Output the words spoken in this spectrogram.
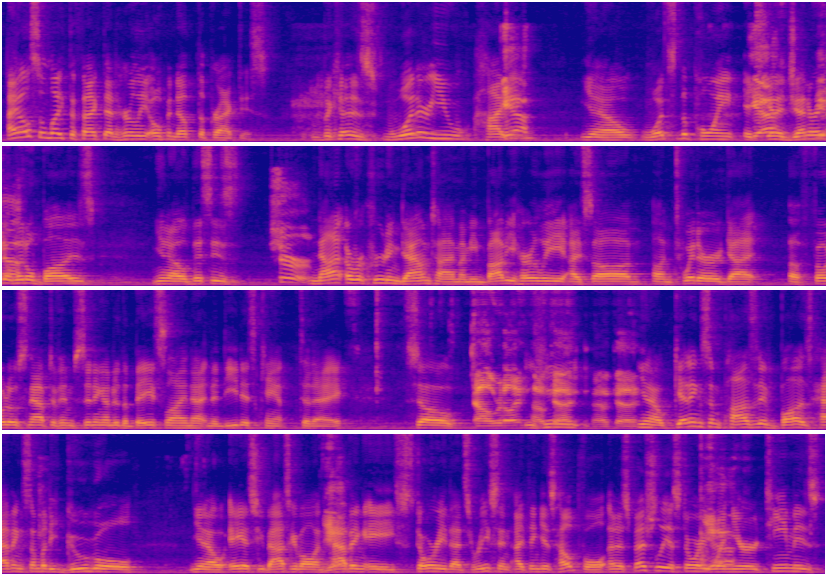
I also like the fact that Hurley opened up the practice because what are you hiding? Yeah. You know, what's the point? It's Yeah, going to generate a little buzz. You know, this is Sure. not a recruiting downtime. I mean, Bobby Hurley, I saw on Twitter, got a photo snapped of him sitting under the baseline at an Adidas camp today. So, Oh, really? He- Okay. okay. you know, getting some positive buzz, having somebody Google, you know, ASU basketball and Yeah. having a story that's recent, I think is helpful. And especially a story Yeah. when your team is,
